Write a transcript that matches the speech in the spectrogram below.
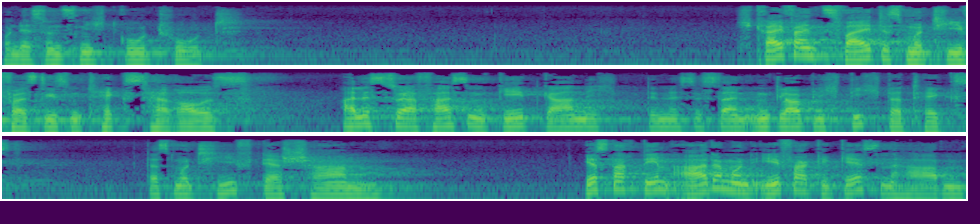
und es uns nicht gut tut. Ich greife ein zweites Motiv aus diesem Text heraus. Alles zu erfassen geht gar nicht, denn es ist ein unglaublich dichter Text. Das Motiv der Scham. Erst nachdem Adam und Eva gegessen haben,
